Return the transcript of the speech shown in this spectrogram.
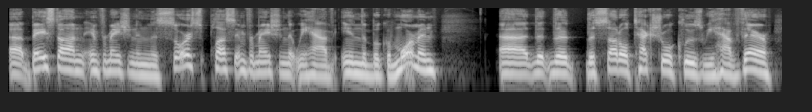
uh, based on information in the source plus information that we have in the Book of Mormon, the, the, the subtle textual clues we have there –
